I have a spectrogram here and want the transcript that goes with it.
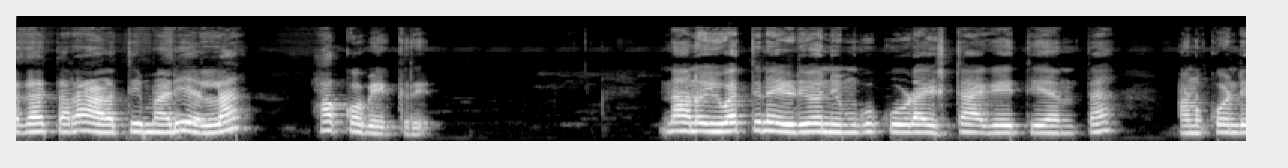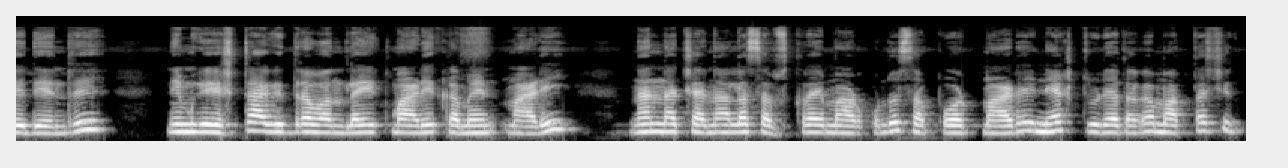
ಅದೇ ಥರ ಅಳತೆ ಮಾಡಿ ಎಲ್ಲ ಹಾಕ್ಕೋಬೇಕು ರೀ ನಾನು ಇವತ್ತಿನ ವಿಡಿಯೋ ನಿಮಗೂ ಕೂಡ ಇಷ್ಟ ಆಗೈತಿ ಅಂತ ಅಂದ್ಕೊಂಡಿದ್ದೀನಿ ರೀ ನಿಮಗೆ ಇಷ್ಟ ಆಗಿದ್ರೆ ಒಂದು ಲೈಕ್ ಮಾಡಿ, ಕಮೆಂಟ್ ಮಾಡಿ. ನನ್ನ ಚಾನಲ ಸಬ್ಸ್ಕ್ರೈಬ್ ಮಾಡಿಕೊಂಡು ಸಪೋರ್ಟ್ ಮಾಡಿ ನೆಕ್ಸ್ಟ್ ವಿಡಿಯೋದಾಗ ಮತ್ತೆ ಸಿಗ್ತೀನಿ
